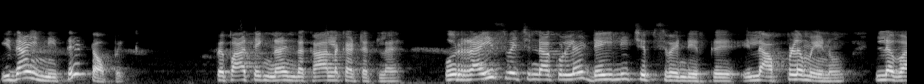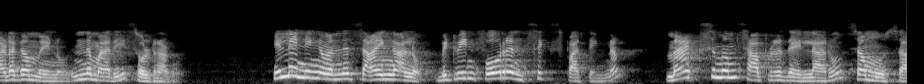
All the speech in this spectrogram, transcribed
இதுதான் இன்னித்து டாபிக் இப்போ பார்த்தீங்கன்னா இந்த காலகட்டத்தில் ஒரு ரைஸ் வச்சுட்டாக்குள்ள டெய்லி சிப்ஸ் வேண்டியிருக்கு. இல்லை அப்பளம் வேணும் இல்லை வடகம் வேணும் இந்த மாதிரி சொல்கிறாங்க இல்லை நீங்கள் வந்து சாயங்காலம் பிட்வீன் ஃபோர் அண்ட் சிக்ஸ் பார்த்தீங்கன்னா மேக்ஸிமம் சாப்பிட்றத எல்லாரும் சமோசா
